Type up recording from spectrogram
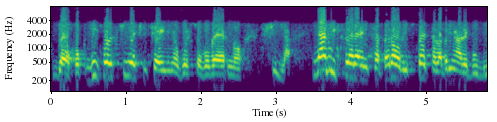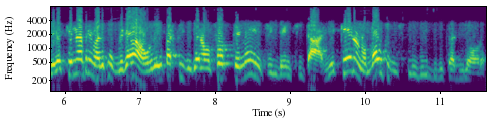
dopo, di qualsiasi segno questo governo sia. La differenza però rispetto alla Prima Repubblica è che nella Prima Repubblica avevamo dei partiti che erano fortemente identitari e che erano molto distinguibili tra di loro.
